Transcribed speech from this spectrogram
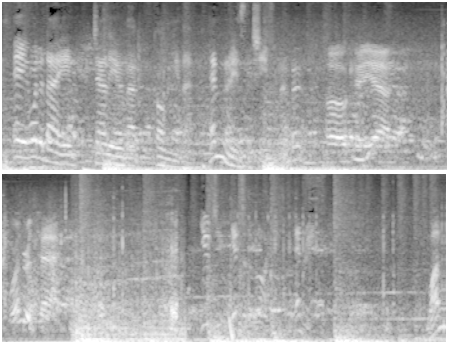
hey, what did I tell you about calling you that? Henry is the chief, remember? Oh, okay, yeah. We're under attack. You two, get to the rocket. Henry. One,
